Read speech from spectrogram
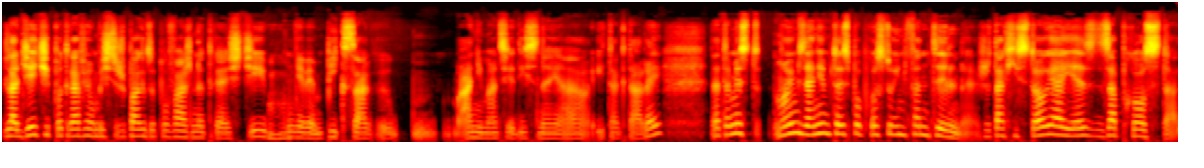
dla dzieci potrafią być też bardzo poważne treści, mhm. nie wiem, Pixar, animacje Disneya i tak dalej. Natomiast moim zdaniem to jest po prostu infantylne, że ta historia jest za prosta.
